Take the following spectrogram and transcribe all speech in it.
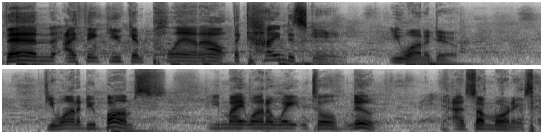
then I think you can plan out the kind of skiing you want to do. If you want to do bumps, you might want to wait until noon on some mornings.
